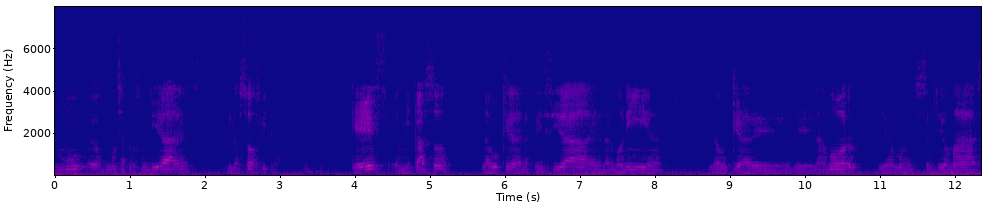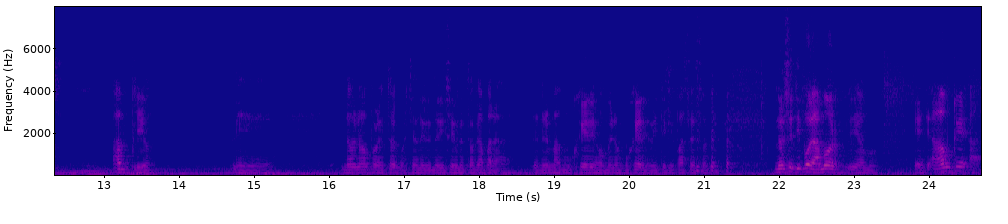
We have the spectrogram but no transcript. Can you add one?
eh, muchas profundidades filosóficas, que es, en mi caso, la búsqueda de la felicidad, de la armonía, la búsqueda del amor, digamos, en su sentido más amplio. Eh, no, no, por esta cuestión de que uno dice que uno toca para tener más mujeres o menos mujeres, ¿viste? Que pasa eso. no ese tipo de amor, digamos. Este, aunque. Ah,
